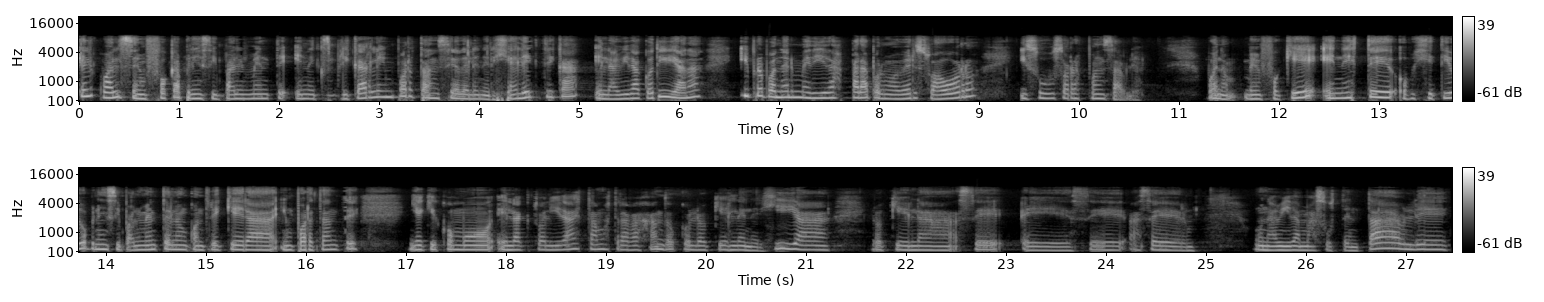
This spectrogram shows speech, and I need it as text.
el cual se enfoca principalmente en explicar la importancia de la energía eléctrica en la vida cotidiana y proponer medidas para promover su ahorro y su uso responsable. Bueno, me enfoqué en este objetivo principalmente, lo encontré que era importante, ya que como en la actualidad estamos trabajando con lo que es la energía, lo que la hace, eh, hacer una vida más sustentable,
